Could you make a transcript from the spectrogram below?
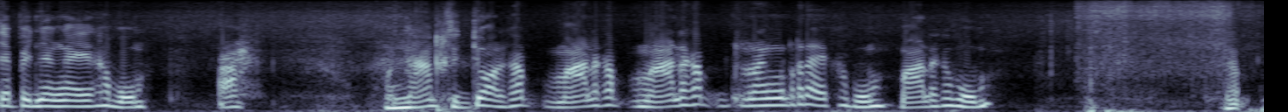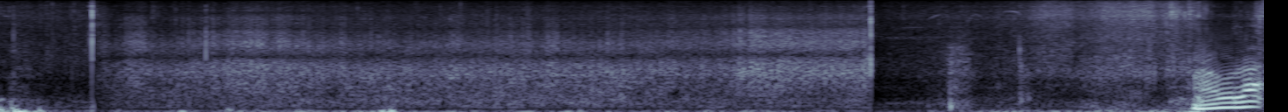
จะเป็นยังไงครับผมไปน้ำสุดยอดครับมาแล้วครับมาแล้วครับรังแรกครับผมมาแล้วครับผม ครับเอาละ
